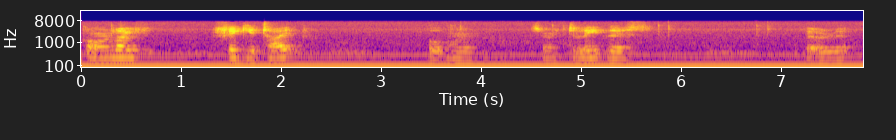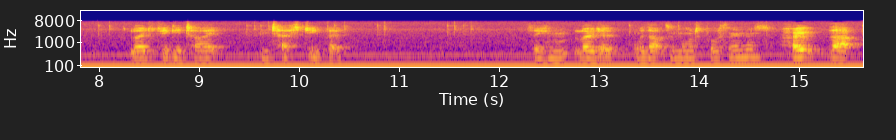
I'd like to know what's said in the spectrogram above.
go on load figure type. Oh, sorry, delete this, get rid of it, load figure type and test JPEG. So you can load it without the multiple things. Hope that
